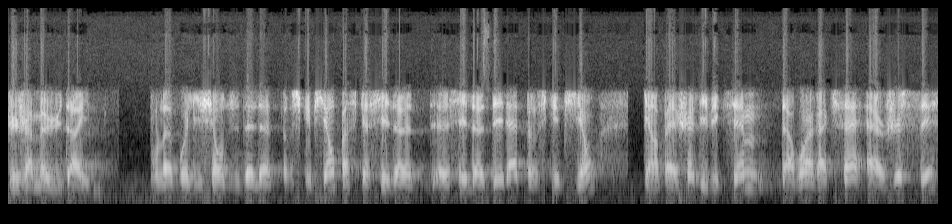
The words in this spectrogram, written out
j'ai jamais eu d'aide pour l'abolition du délai de prescription parce que c'est le c'est le délai de prescription qui empêchait les victimes d'avoir accès à justice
